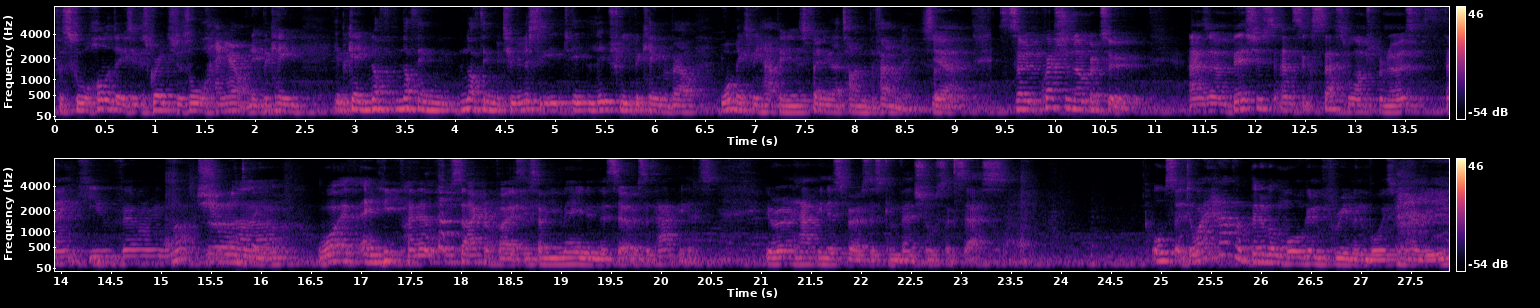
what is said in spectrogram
for school holidays it was great to just all hang out and it became it became nothing nothing nothing materialistic it, it literally became about what makes me happy and spending that time with the family so Yeah. So, question number two. As ambitious and successful entrepreneurs, thank you very much. Thank you. Um, what, if any, financial sacrifices have you made in the service of happiness? Your own happiness versus conventional success. Also, do I have a bit of a Morgan Freeman voice when I read?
